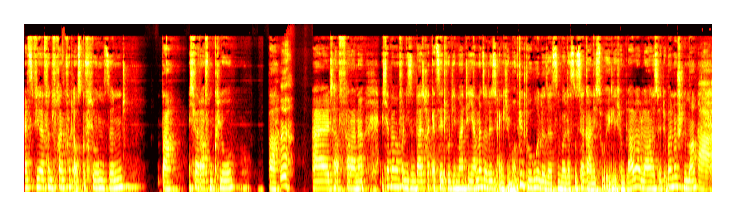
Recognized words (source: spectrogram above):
als wir von Frankfurt aus geflogen sind, bah, ich war da auf dem Klo, bah. Alter Vater, ne? Ich habe ja mal von diesem Beitrag erzählt, wo die meinte, ja, man sollte sich eigentlich immer auf die Klobrille setzen, weil das ist ja gar nicht so eklig und bla bla bla, das wird immer nur schlimmer. Ah.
